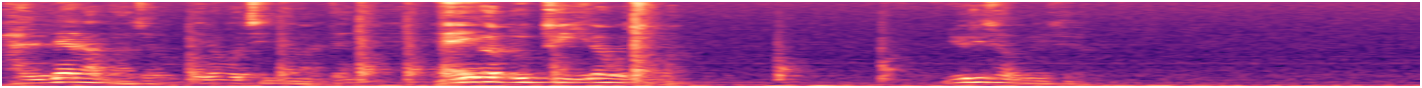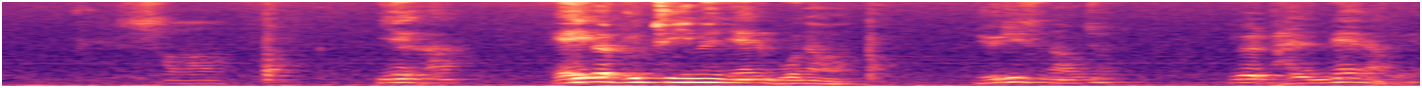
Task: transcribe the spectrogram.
발레라고 하죠. 이런 거 증명할 때. A가 루트 2라고 쳐봐. 유리수야 무리수야. 아. 이해가? A가 루트 2면 얘는 뭐 나와? 유리수 나오죠? 이걸 발레라고 해요.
